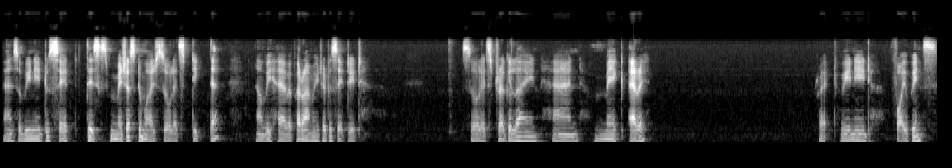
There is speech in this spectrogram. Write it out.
And so we need to set this meshes to merge so let's tick that. Now we have a parameter to set it. So let's drag a line and make array. Right we need five pins.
